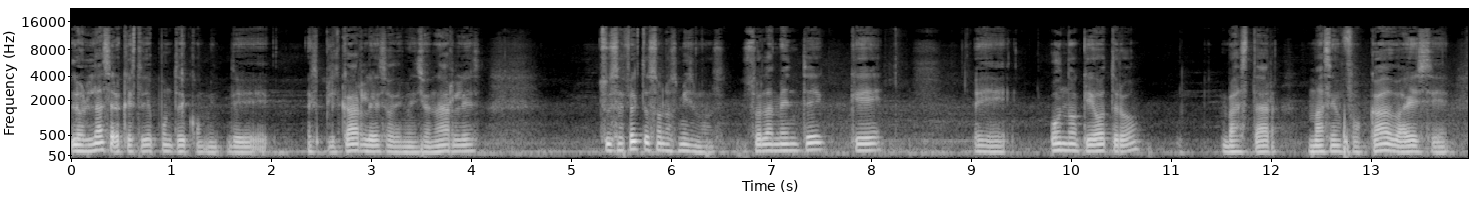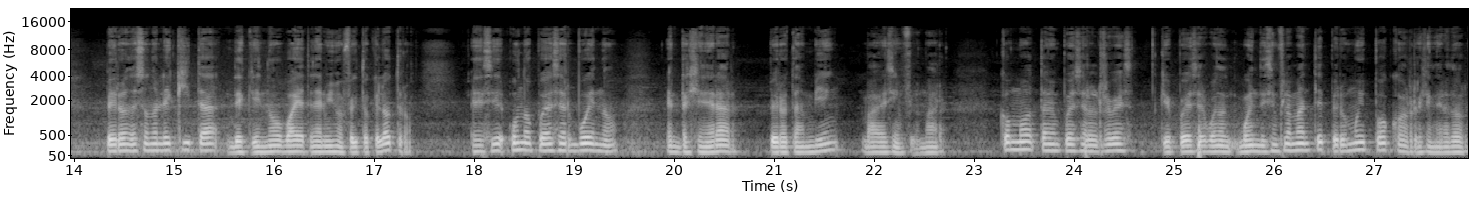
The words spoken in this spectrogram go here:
los láseres que estoy a punto de, explicarles o de mencionarles, sus efectos son los mismos, solamente que eh, uno que otro va a estar más enfocado a ese, pero eso no le quita de que no vaya a tener el mismo efecto que el otro. Es decir, uno puede ser bueno en regenerar, pero también va a desinflamar. Como también puede ser al revés, que puede ser bueno, buen desinflamante, pero muy poco regenerador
